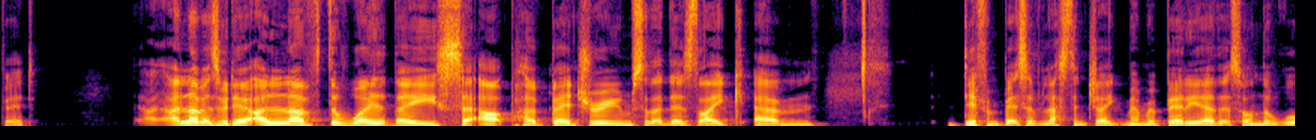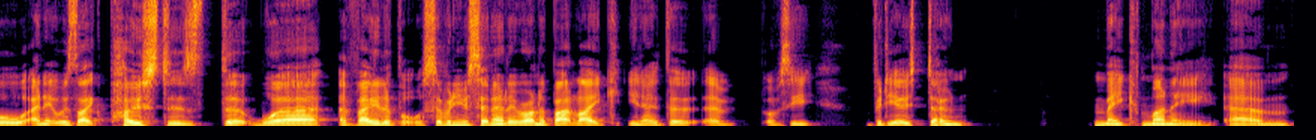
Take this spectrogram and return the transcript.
vid. I, love this video. I love the way that they set up her bedroom so that there's like um, different bits of Less Than Jake memorabilia that's on the wall, and it was like posters that were available. So when you were saying earlier on about like you know the uh, obviously videos don't make money. Um,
